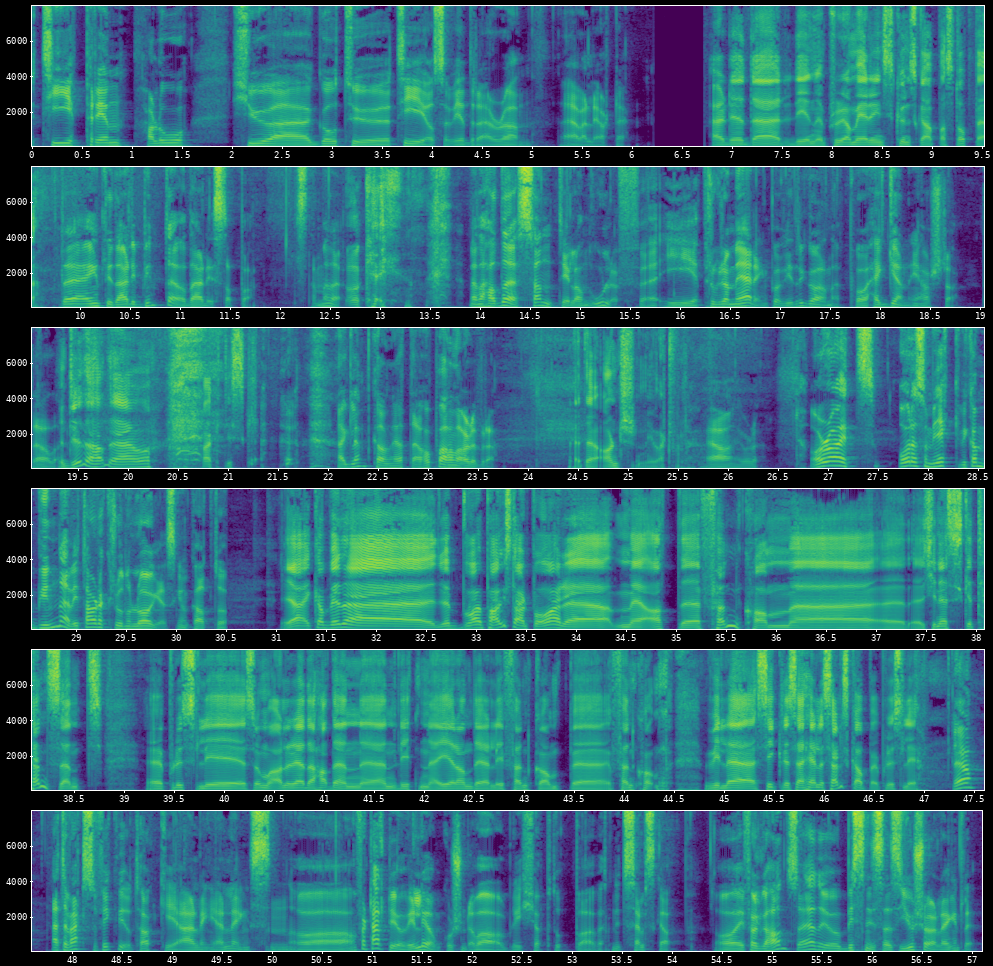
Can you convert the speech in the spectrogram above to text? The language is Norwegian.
10 print, hallo, 20 go to 10 osv. run. Det er veldig artig. Er det der dine programmeringskunnskaper stopper? Det er egentlig der de begynte, og der de stoppa. Stemmer det. Ok. Men jeg hadde sønn til han Oluf i programmering på videregående på Heggen i Harstad. Det hadde. Du, det hadde jeg òg, faktisk. jeg har glemt hva han heter. Jeg håper han har det bra. Det heter Arntzen, i hvert fall. Ja, han gjorde det. All right. Året som gikk. Vi kan begynne. Vi tar det kronologisk. Jon Cato. Ja, jeg kan begynne Det var pangstart på året med at uh, Funcom, uh, kinesiske Tencent, plutselig, som allerede hadde en, en liten eierandel i Funcomp, Funcomp, ville sikre seg hele selskapet, plutselig. Ja, etter hvert så fikk vi jo tak i Erling Ellingsen, og han fortalte jo villig om hvordan det var å bli kjøpt opp av et nytt selskap. Og ifølge han så er det jo business as usual, egentlig.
